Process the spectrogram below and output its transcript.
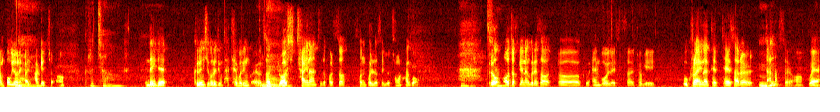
헌법위원회까지 네. 가겠죠. 그렇죠. 근데 이제 그런 식으로 지금 다 돼버린 거예요. 그래서 네. 러시 차이나한테도 벌써 손 벌려서 요청을 하고 아, 그리고 참. 어저께는 그래서 어 그 엠보이가 있었어요. 저기 우크라이나 대, 음흠. 잘랐어요. 왜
